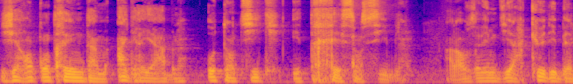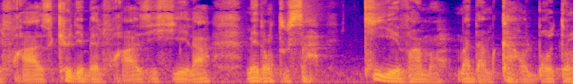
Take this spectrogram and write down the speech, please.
J'ai rencontré une dame agréable, authentique et très sensible. Alors vous allez me dire que des belles phrases, que des belles phrases ici et là, mais dans tout ça, qui est vraiment Madame Carole Breton?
